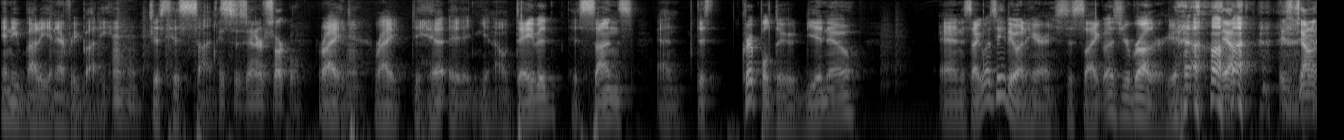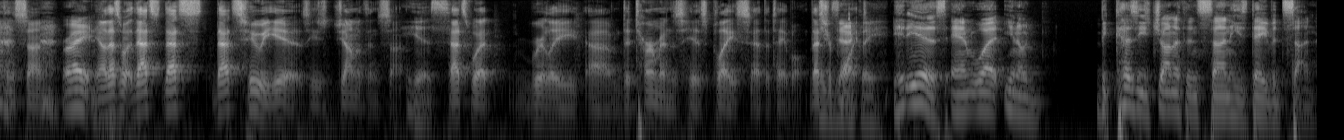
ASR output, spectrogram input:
anybody and everybody. Mm-hmm. Just his sons. It's his inner circle. Right, mm-hmm. right. Uh, you know, David, his sons, and this crippled dude, you know? And it's like, what's he doing here? It's just like, what's your brother? You know? Yeah, he's Jonathan's son. right. You know, that's what that's that's that's who he is. He's Jonathan's son. He is. That's what really um, determines his place at the table. That's your point. Exactly. It is. And what, you know, because he's Jonathan's son, he's David's son.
